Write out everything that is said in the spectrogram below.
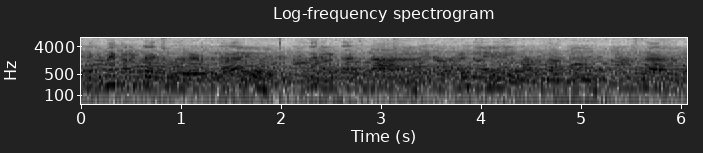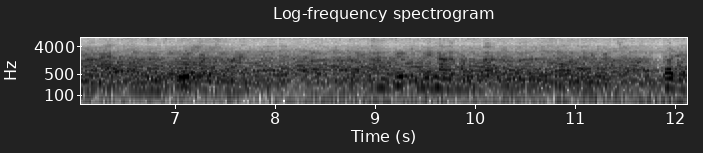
எனக்குமே கனெக்ட் ஆச்சு ஒரு இடத்துல. என்ன கனெக்ட் ஆச்சுன்னா ஃப்ரெண்டு வந்து ஸ்கூலில் ஃபீல் குடினாலே மட்டும்தான் இருந்தார் ஸோ அது கனெக்ட் ஆச்சு ஓகே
